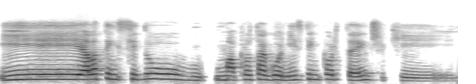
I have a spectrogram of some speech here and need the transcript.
E ela tem sido uma protagonista importante que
